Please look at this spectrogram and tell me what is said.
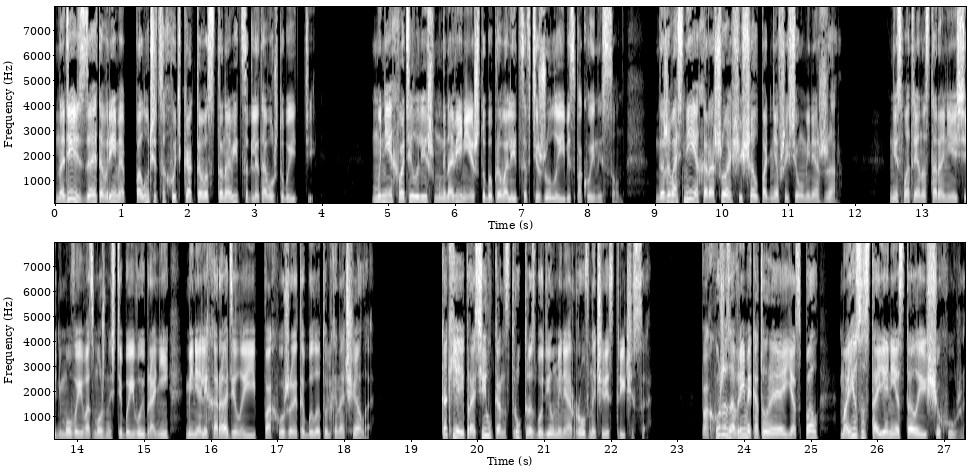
Надеюсь, за это время получится хоть как-то восстановиться для того, чтобы идти. Мне хватило лишь мгновения, чтобы провалиться в тяжелый и беспокойный сон. Даже во сне я хорошо ощущал поднявшийся у меня жар. Несмотря на старания седьмого и возможности боевой брони, меня лихорадило, и, похоже, это было только начало. Как я и просил, конструкт разбудил меня ровно через три часа. Похоже, за время, которое я спал, мое состояние стало еще хуже.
